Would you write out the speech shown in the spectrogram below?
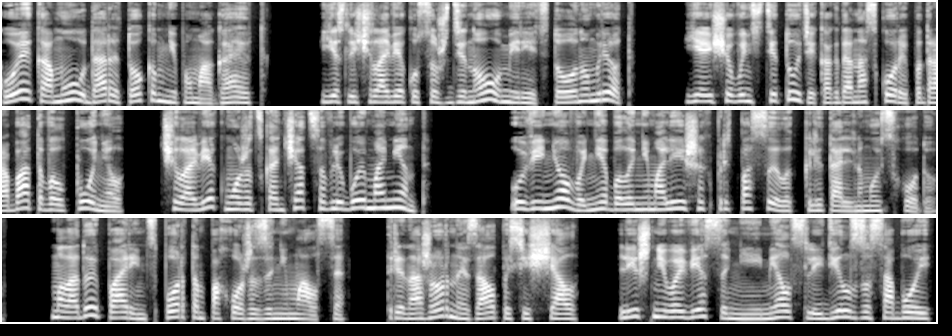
Кое-кому удары током не помогают. Если человеку суждено умереть, то он умрет. Я еще в институте, когда на скорой подрабатывал, понял, Человек может скончаться в любой момент. У Венева не было ни малейших предпосылок к летальному исходу. Молодой парень спортом, похоже, занимался, тренажерный зал посещал, лишнего веса не имел, следил за собой.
